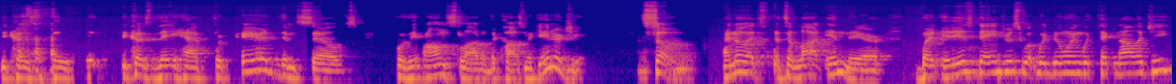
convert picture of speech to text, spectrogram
because they, because they have prepared themselves for the onslaught of the cosmic energy. So I know that's, that's a lot in there, but it is dangerous what we're doing with technology.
